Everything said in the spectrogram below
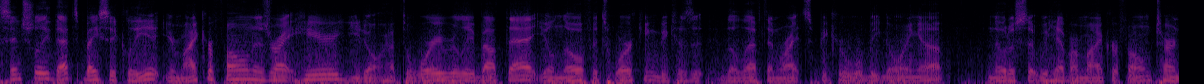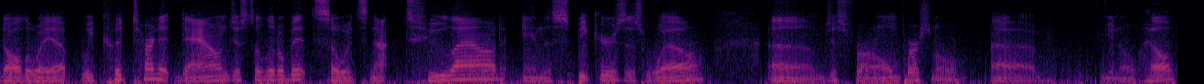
essentially that's basically it. Your microphone is right here. You don't have to worry really about that. You'll know if it's working because it, the left and right speaker will be going up. Notice that we have our microphone turned all the way up. We could turn it down just a little bit so it's not too loud and the speakers as well, um, just for our own personal, uh, you know, health.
